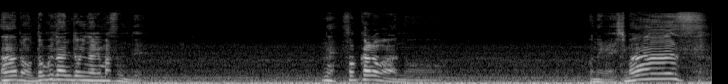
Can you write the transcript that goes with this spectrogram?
あなたの独壇場になりますんで。ね。そこからはあのお願いします。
